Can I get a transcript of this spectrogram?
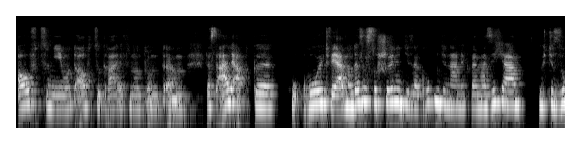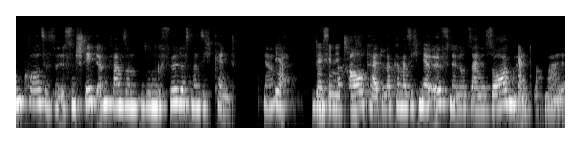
aufzunehmen und aufzugreifen und, und ähm, dass alle abgeholt werden. Und das ist so schön in dieser Gruppendynamik, weil man sicher durch die Zoom-Calls, es, es, entsteht irgendwann so ein, so ein Gefühl, dass man sich kennt. Ja? ja. definitiv. Vertrautheit und da kann man sich mehr öffnen und seine Sorgen ja. einfach mal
